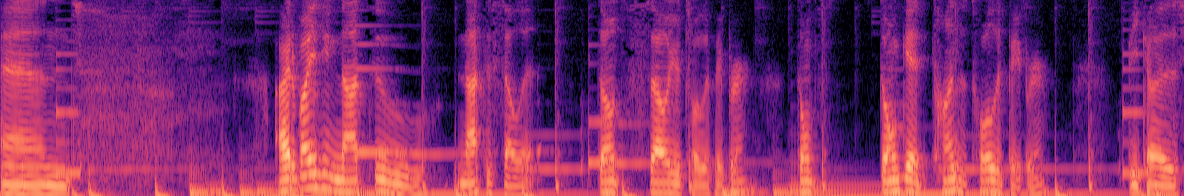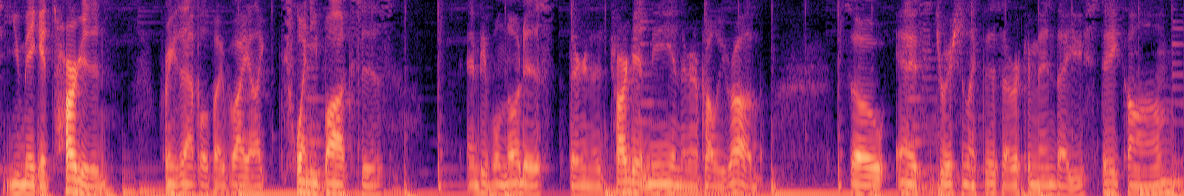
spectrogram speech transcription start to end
And I advise you not to not to sell it. Don't sell your toilet paper. Don't don't get tons of toilet paper because you may get targeted. For example, if I buy like 20 boxes and people notice, they're gonna target me and they're gonna probably rob. So, in a situation like this, I recommend that you stay calm.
